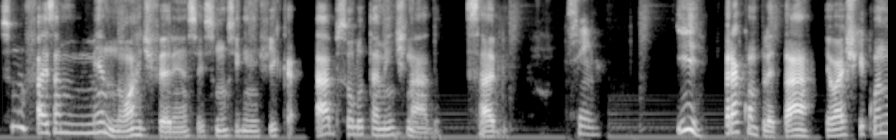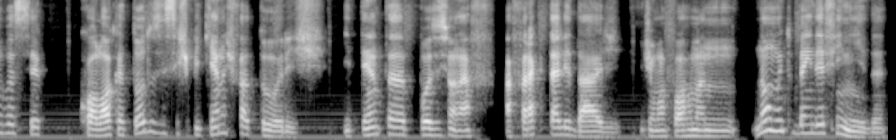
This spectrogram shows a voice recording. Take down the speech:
isso não faz a menor diferença, isso não significa absolutamente nada, sabe? Sim. E, para completar, eu acho que quando você coloca todos esses pequenos fatores e tenta posicionar a fractalidade de uma forma não muito bem definida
